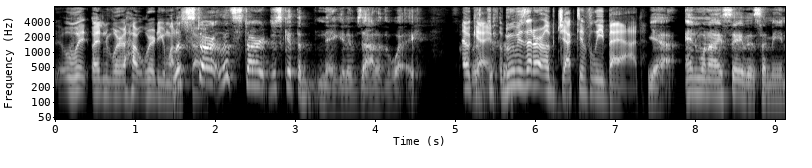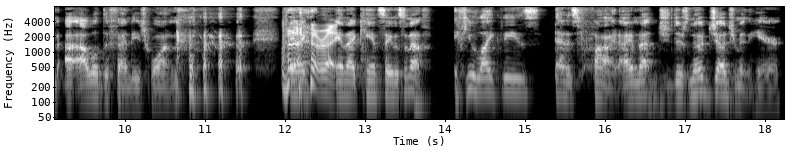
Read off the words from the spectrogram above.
And where how where do you want let's to start? start? Let's start. Just get the negatives out of the way. Okay, movies that are objectively bad. Yeah, and when I say this, I mean I, I will defend each one. and I, right, and I can't say this enough. If you like these, that is fine. I am not. There's no judgment here.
